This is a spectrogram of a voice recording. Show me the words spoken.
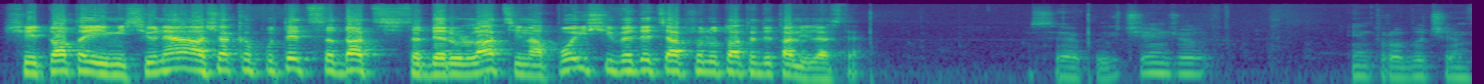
și toată emisiunea, așa că puteți să dați, să derulați înapoi și vedeți absolut toate detaliile astea. se ia quick change-ul, introducem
